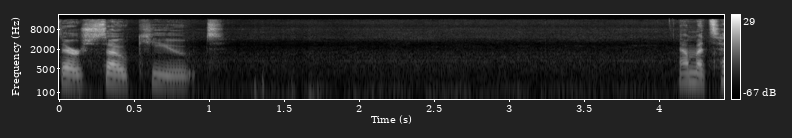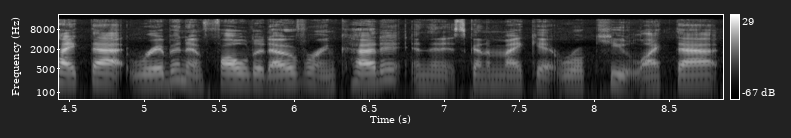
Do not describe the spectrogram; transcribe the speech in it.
They're so cute. I'm going to take that ribbon and fold it over and cut it and then it's going to make it real cute like that.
